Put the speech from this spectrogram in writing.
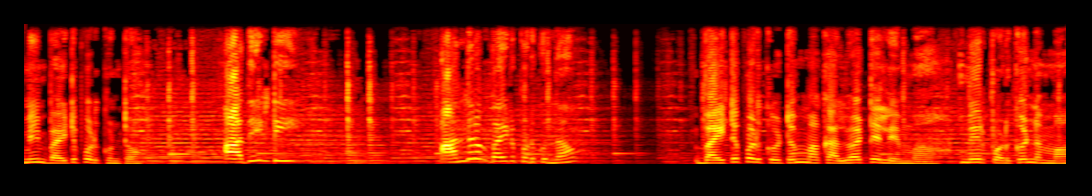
మేం బయట పడుకుంటాం. అదేంటి? అందరం బయట పడుకుందాం? బయట పడుకోవటం మాకు అలవాటేలేమ్మా మీరు పడుకోండమ్మా.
